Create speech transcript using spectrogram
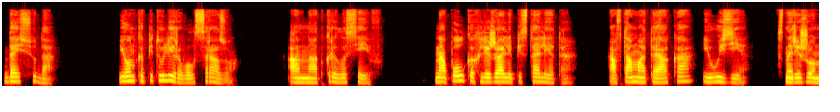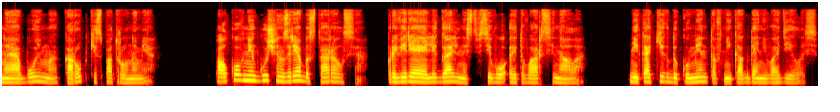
«дай сюда» и он капитулировал сразу. Анна открыла сейф. На полках лежали пистолеты, автоматы АК и УЗИ, снаряженные обоймы, коробки с патронами. Полковник Гучин зря бы старался, проверяя легальность всего этого арсенала. Никаких документов никогда не водилось.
